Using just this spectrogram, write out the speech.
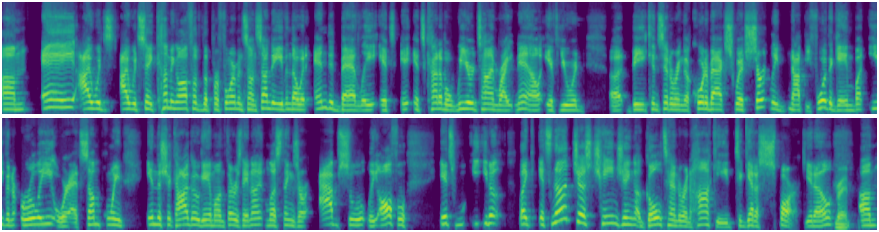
um, a I would I would say coming off of the performance on Sunday, even though it ended badly, it's it, it's kind of a weird time right now. If you would uh, be considering a quarterback switch, certainly not before the game, but even early or at some point in the Chicago game on Thursday night, unless things are absolutely awful. It's you know like it's not just changing a goaltender in hockey to get a spark, you know? Right. Um,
